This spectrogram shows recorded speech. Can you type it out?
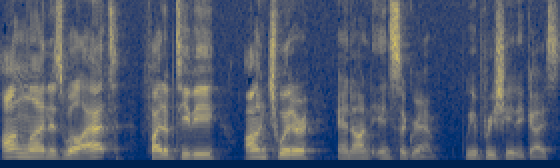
online as well at Fight Hub TV on Twitter and on Instagram. We appreciate it, guys.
